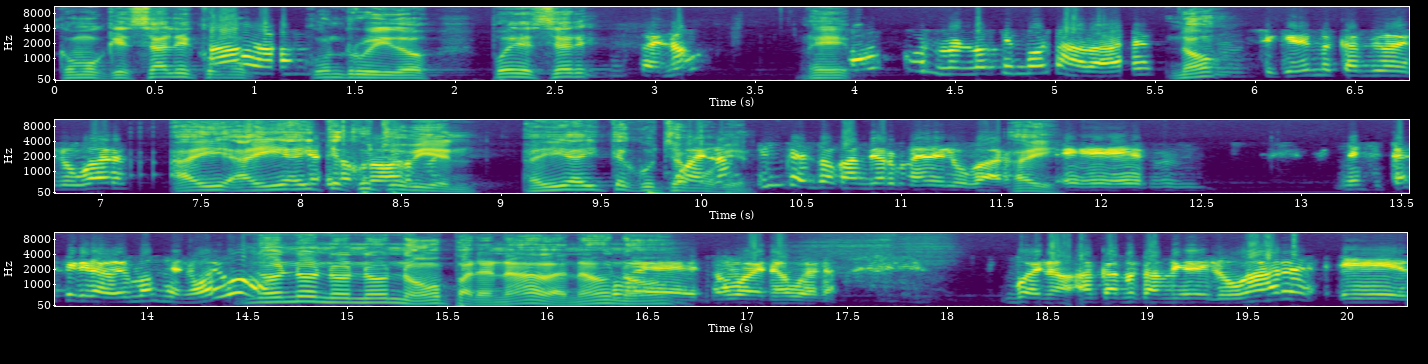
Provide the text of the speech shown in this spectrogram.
como que sale como Ah. con ruido. ¿Puede ser? Bueno, Eh, no, no, no tengo nada, ¿eh? ¿No? Si querés me cambio de lugar. ahí, ahí, ahí te escucho probarme. bien. Ahí, ahí te escuchamos bueno, bien. intento cambiarme de lugar. Ahí. Eh, ¿Necesitas que grabemos de nuevo? No, no, no, no, no, para nada, no, no. Bueno, bueno, bueno. Bueno, acá me cambié de lugar. Eh,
